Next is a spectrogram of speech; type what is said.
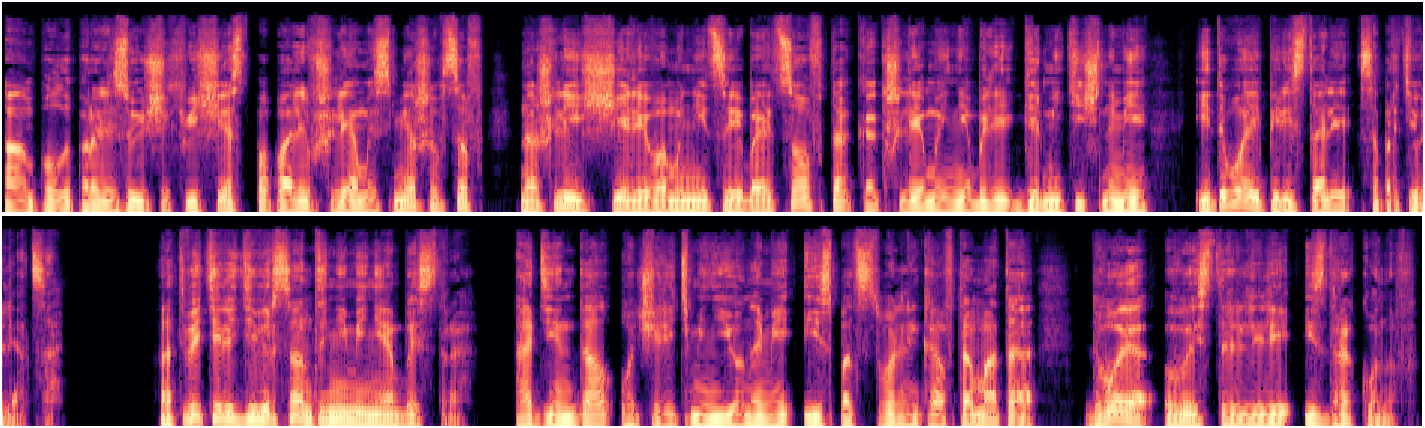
Ампулы парализующих веществ попали в шлемы смершевцев, нашли щели в амуниции бойцов, так как шлемы не были герметичными, и двое перестали сопротивляться. Ответили диверсанты не менее быстро. Один дал очередь миньонами из подствольника автомата, двое выстрелили из драконов.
